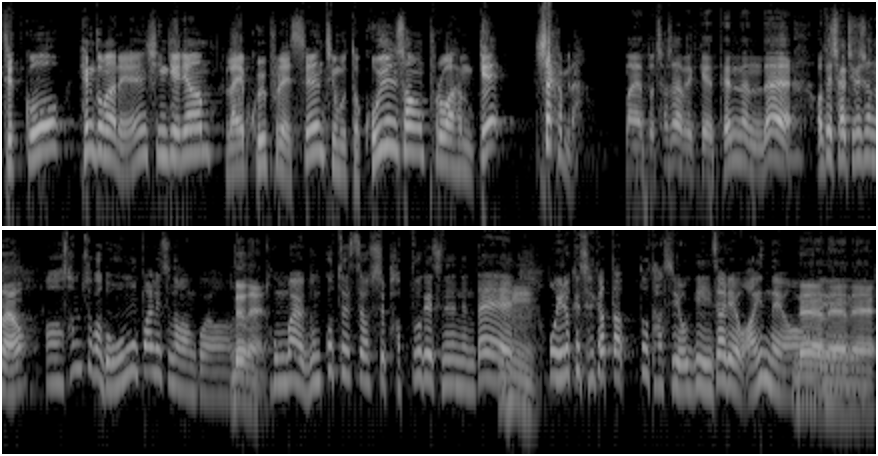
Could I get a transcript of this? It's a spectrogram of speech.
듣고 행동하는 신개념 라이브 골프 레슨 지금부터 고윤성 프로와 함께 시작합니다. 만에 또 찾아뵙게 됐는데 어떻게 잘 지내셨나요? 아, 3주가 너무 빨리 지나간 거야. 네네. 정말 눈꽃을 새 없이 바쁘게 지냈는데 음흠. 어, 이렇게 제가 따, 또 다시 여기 이 자리에 와 있네요. 네네네.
